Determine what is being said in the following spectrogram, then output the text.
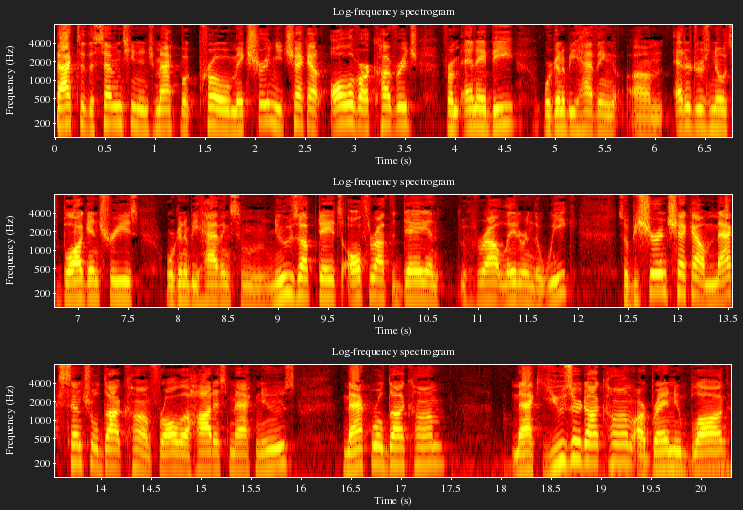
Back to the 17 inch MacBook Pro, make sure you check out all of our coverage from NAB. We're going to be having um, editor's notes, blog entries. We're going to be having some news updates all throughout the day and throughout later in the week. So be sure and check out MacCentral.com for all the hottest Mac news, Macworld.com, MacUser.com, our brand new blog,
